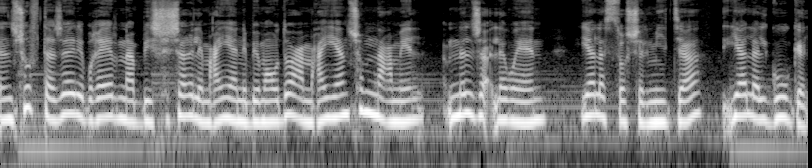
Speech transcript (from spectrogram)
نشوف تجارب غيرنا بشغلة معينة بموضوع معين شو بنعمل؟ بنلجأ لوين؟ يا لل social media يا للجوجل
